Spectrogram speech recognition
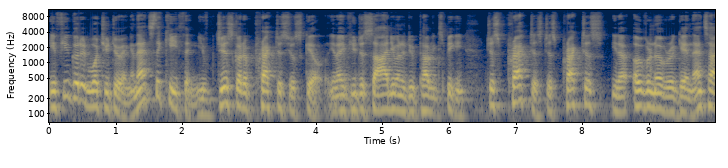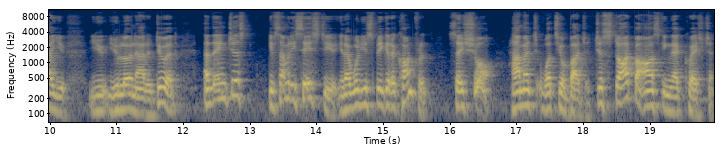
if you're good at what you're doing, and that's the key thing, you've just got to practice your skill. You know, if you decide you want to do public speaking, just practice, just practice, you know, over and over again. That's how you you you learn how to do it. And then just if somebody says to you, you know, will you speak at a conference? Say sure. How much? What's your budget? Just start by asking that question.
